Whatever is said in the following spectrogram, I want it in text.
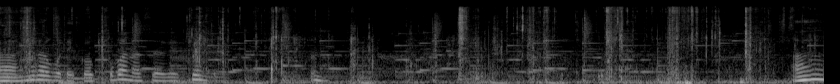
나 해라고 내 거 뽑아놨어야겠죠? 응. 아,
